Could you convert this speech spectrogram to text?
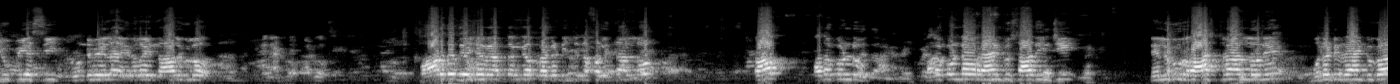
యూపీఎస్సి రెండు వేల ఇరవై నాలుగులో భారతదేశ వ్యాప్తంగా ప్రకటించిన ఫలితాల్లో టాప్ పదకొండు పదకొండవ ర్యాంకు సాధించి తెలుగు రాష్ట్రాల్లోనే మొదటి ర్యాంకుగా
